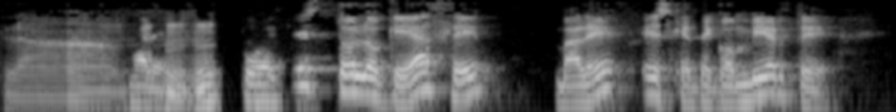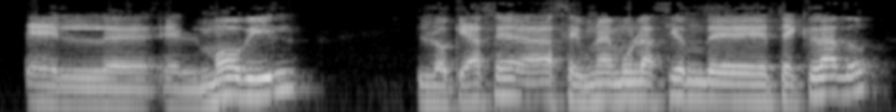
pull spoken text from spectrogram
La... Vale. Pues esto lo que hace, ¿vale? Es que te convierte el, el móvil, lo que hace, hace una emulación de teclado,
